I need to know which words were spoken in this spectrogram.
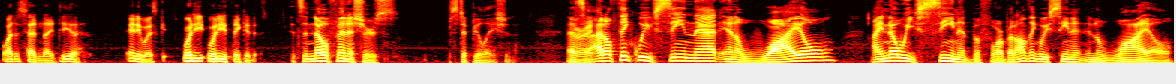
well, I just had an idea. Anyways, what do you what do you think it is? It's a no finishers stipulation. That's right. I don't think we've seen that in a while. I know we've seen it before, but I don't think we've seen it in a while.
